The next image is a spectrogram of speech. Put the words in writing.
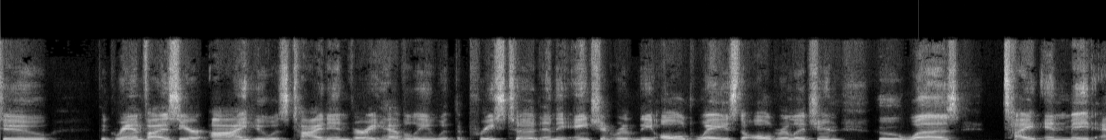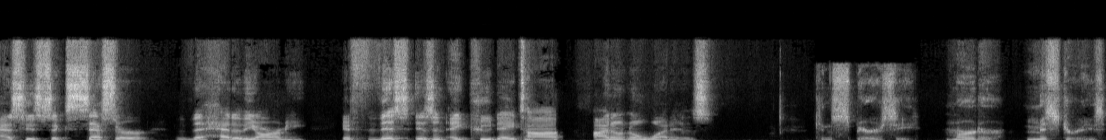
to the Grand Vizier Ay, who was tied in very heavily with the priesthood and the ancient, the old ways, the old religion, who was tight and made as his successor the head of the army. If this isn't a coup d'etat, I don't know what is. Conspiracy, murder, mysteries,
